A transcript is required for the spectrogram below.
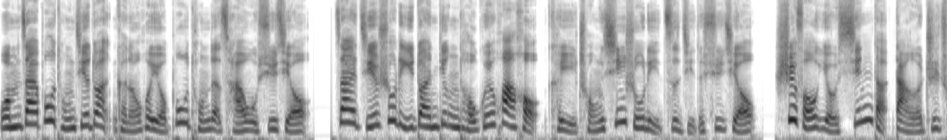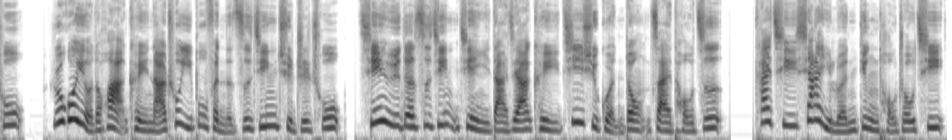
我们在不同阶段可能会有不同的财务需求。在结束了一段定投规划后，可以重新梳理自己的需求，是否有新的大额支出？如果有的话，可以拿出一部分的资金去支出，其余的资金建议大家可以继续滚动再投资，开启下一轮定投周期。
